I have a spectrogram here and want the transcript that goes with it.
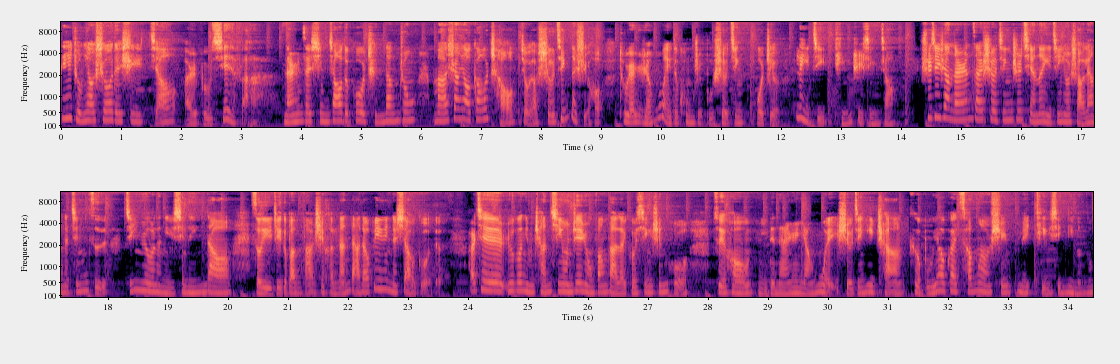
第一种要说的是交而不泄法。男人在性交的过程当中，马上要高潮就要射精的时候，突然人为的控制不射精，或者立即停止性交。实际上，男人在射精之前呢，已经有少量的精子进入了女性的阴道哦，所以这个办法是很难达到避孕的效果的。而且，如果你们长期用这种方法来过性生活，最后你的男人阳痿、射精异常，可不要怪苍老师没提醒你们哦。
